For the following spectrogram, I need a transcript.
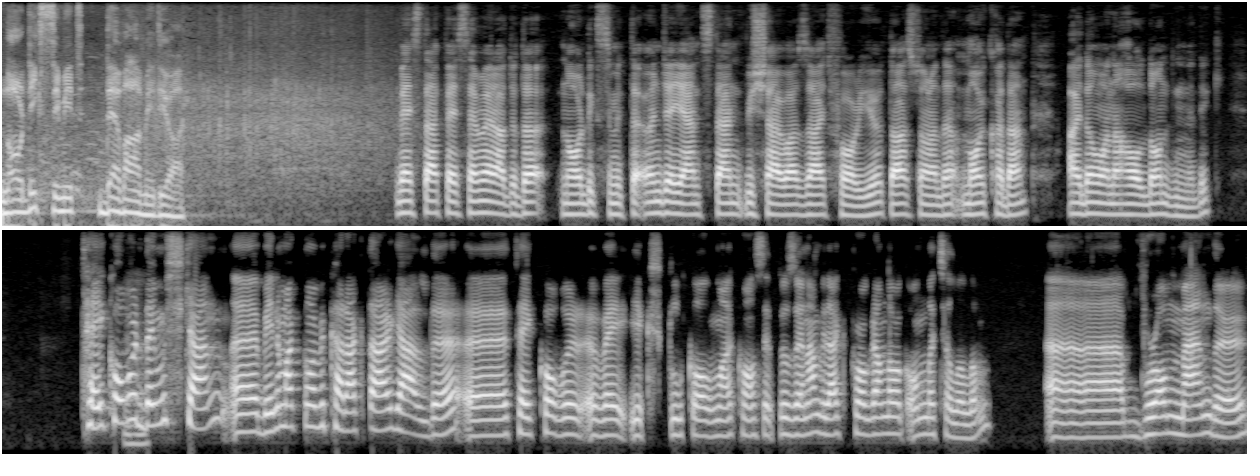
Nordic Smith devam ediyor. Vestel PSM Radyo'da Nordic Smith'te önce Jens'ten Wish I Was Right For You. Daha sonra da Moika'dan I Don't Wanna Hold On dinledik. Takeover evet. demişken e, benim aklıma bir karakter geldi. E, takeover ve yakışıklılık olma konsepti üzerinden bir dahaki programda bak onu da çalalım. E, Brom Mander.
